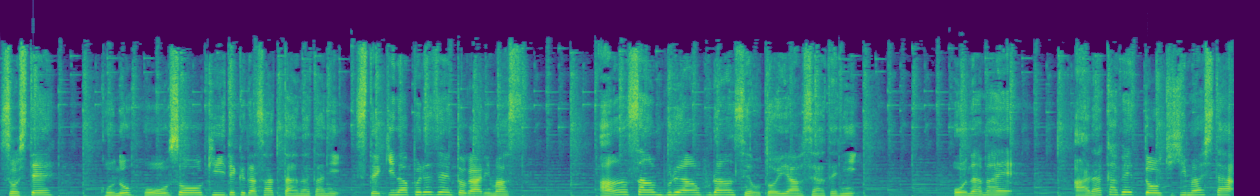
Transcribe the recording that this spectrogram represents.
そしてこの放送を聞いてくださったあなたに素敵なプレゼントがあります。アンサンブル・アン・フランセお問い合わせ宛てにお名前、アラカフェットを聞きました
